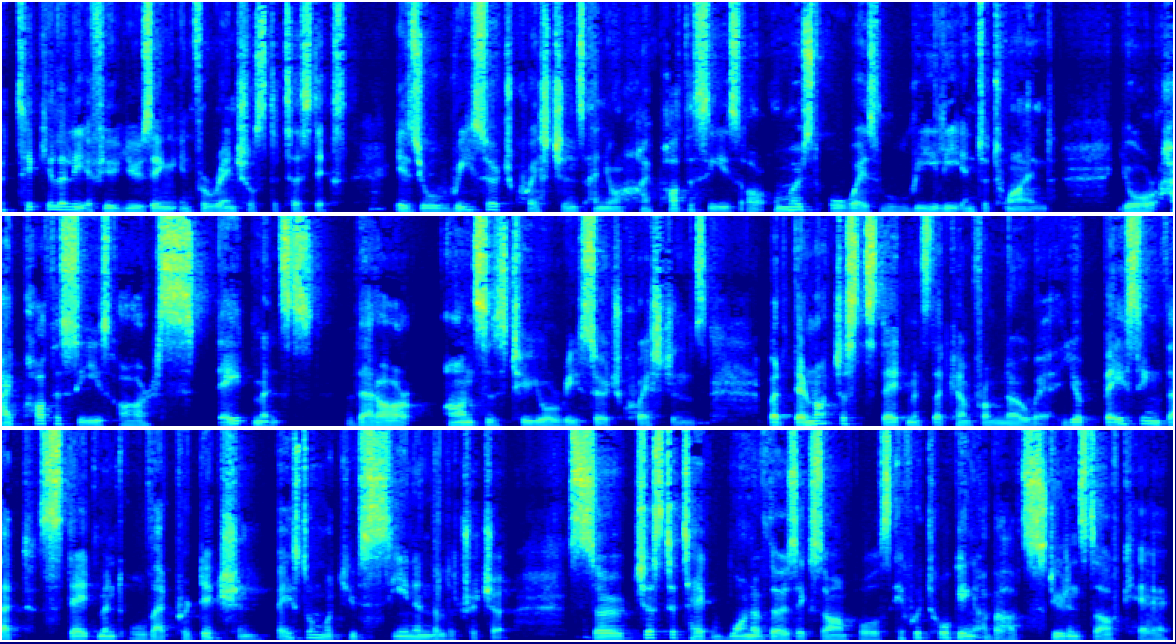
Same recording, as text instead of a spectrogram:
particularly if you're using inferential statistics, mm-hmm. is your research questions and your hypotheses are almost always really intertwined. Your hypotheses are statements that are answers to your research questions. But they're not just statements that come from nowhere. You're basing that statement or that prediction based on what you've seen in the literature. So, mm-hmm. just to take one of those examples, if we're talking about student self care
